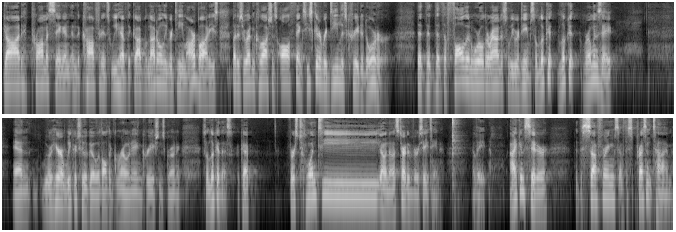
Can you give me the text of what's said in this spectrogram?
God promising and, and, the confidence we have that God will not only redeem our bodies, but as we read in Colossians, all things. He's going to redeem this created order, that, that, that the fallen world around us will be redeemed. So look at, look at Romans 8. And we were here a week or two ago with all the groaning, creation's groaning. So look at this, okay? Verse 20, oh no, let's start at verse 18 of 8. I consider that the sufferings of this present time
